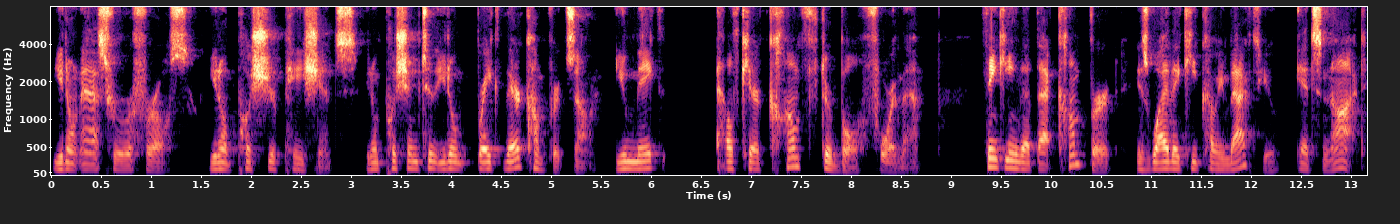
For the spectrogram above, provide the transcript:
you don't ask for referrals, you don't push your patients, you don't push them to, you don't break their comfort zone. You make healthcare comfortable for them, thinking that that comfort is why they keep coming back to you. It's not.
